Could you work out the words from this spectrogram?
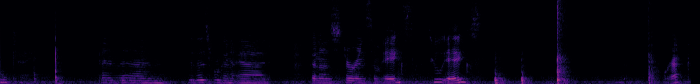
Okay, and then to this we're gonna add, gonna stir in some eggs, two eggs. Crack.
